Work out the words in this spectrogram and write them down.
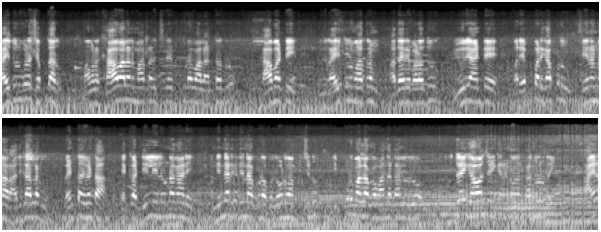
రైతులు కూడా చెప్తారు. మమ్మల్ని కావాలని మాట్లాడించినప్పుడు కూడా వాళ్ళు అంటున్నారు. కాబట్టి రైతులు మాత్రం అధైర్యపడద్దు. యూరియా అంటే మరి ఎప్పటికప్పుడు సీనన్నారు అధికారులకు వెంట వెంట ఎక్కడ ఢిల్లీలో ఉన్నా కానీ నిన్నటికి నిన్న కూడా ఒక లోడ్ పంపించడు. ఇప్పుడు మళ్ళీ ఒక వంద టన్నులు ఉద్రయం కావాల్సిన ఇంకా రెండు వందల టన్నులు ఉన్నాయి ఆయన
